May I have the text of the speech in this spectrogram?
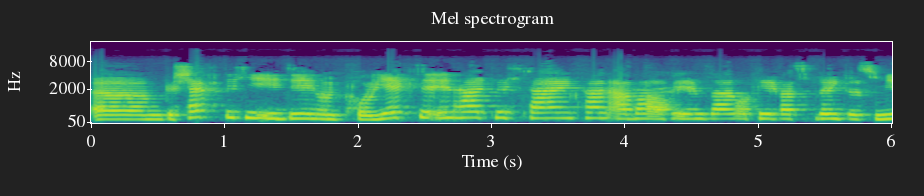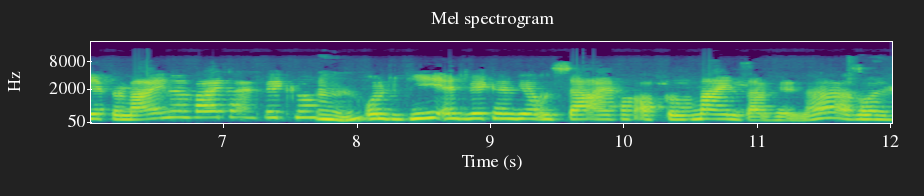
ähm, geschäftliche Ideen und Projekte inhaltlich teilen kann, aber auch eben sagen, okay, was bringt es mir für meine Weiterentwicklung mhm. und wie entwickeln wir uns da einfach auch gemeinsam hin. Ne? Also Toll.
